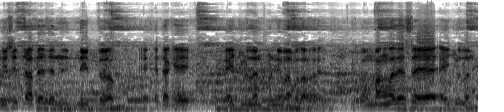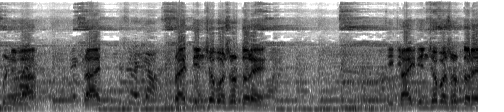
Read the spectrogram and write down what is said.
নিশীথ রাতে যে নৃত্য এটাকে এই ঝুলন পূর্ণিমা বলা হয়। এবং বাংলাদেশে এই ঝুলন পূর্ণিমা প্রায় প্রায় তিনশো বছর ধরে প্রায় তিনশো বছর ধরে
